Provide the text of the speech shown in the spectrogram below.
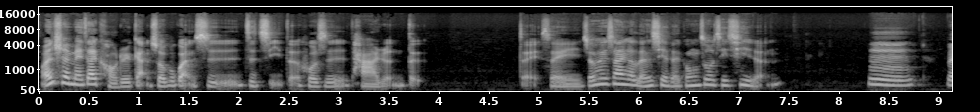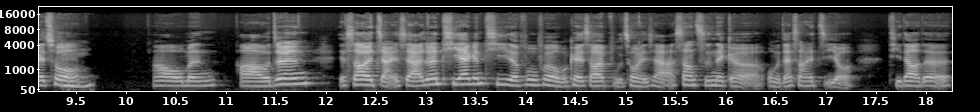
完全没在考虑感受，不管是自己的或是他人的。对，所以就会像一个冷血的工作机器人。嗯，没错。然后我们好了，我这边也稍微讲一下，这边 T I 跟 T 的部分，我们可以稍微补充一下。上次那个我们在上一集有提到的。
